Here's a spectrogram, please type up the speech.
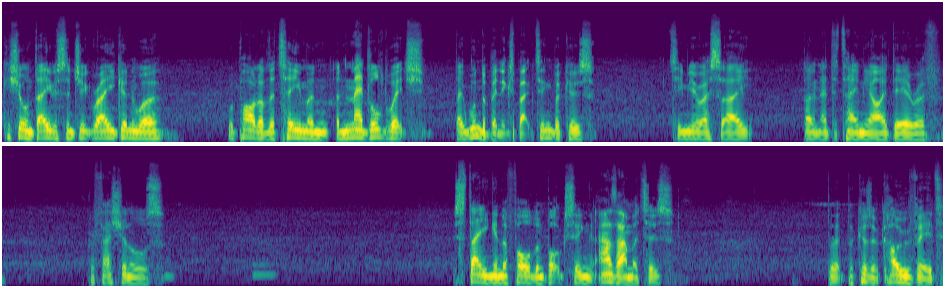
Keyshawn Davis and Duke Ragan were, were part of the team and, and medalled, which they wouldn't have been expecting because Team USA don't entertain the idea of professionals staying in the fold and boxing as amateurs. But because of COVID,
